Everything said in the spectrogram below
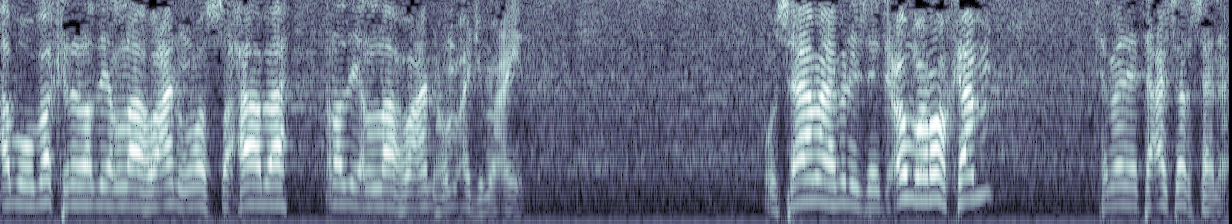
أبو بكر رضي الله عنه والصحابة رضي الله عنهم أجمعين. أسامة بن زيد عمره كم؟ ثمانية عشر سنة.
